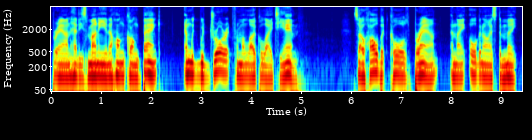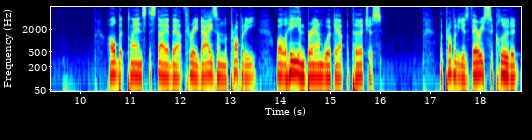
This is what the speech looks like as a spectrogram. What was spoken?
Brown had his money in a Hong Kong bank and would withdraw it from a local ATM. So Holbert calls Brown and they organised a meet. Holbert plans to stay about three days on the property while he and Brown work out the purchase. The property is very secluded,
